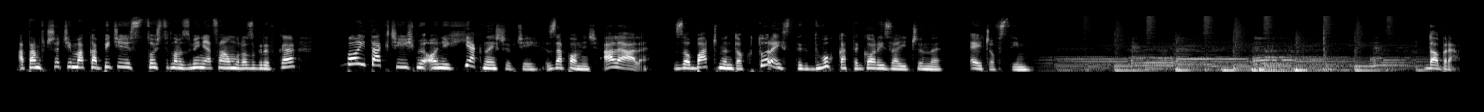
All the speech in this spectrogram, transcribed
a tam w trzecim akapicie jest coś, co nam zmienia całą rozgrywkę, bo i tak chcieliśmy o nich jak najszybciej zapomnieć. Ale, ale, zobaczmy do której z tych dwóch kategorii zaliczymy Age of Steam. Dobra,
